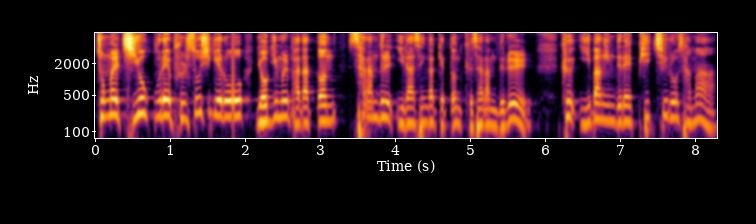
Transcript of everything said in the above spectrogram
정말 지옥불의 불쏘시개로 역임을 받았던 사람들이라 생각했던 그 사람들을 그 이방인들의 빛으로 삼아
